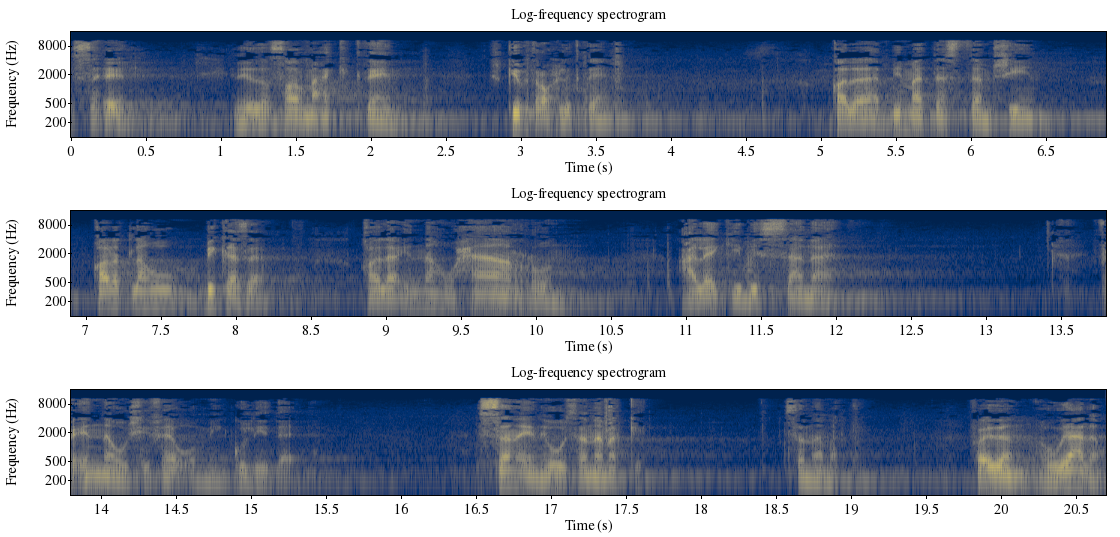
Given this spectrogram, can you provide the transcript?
السهال. يعني إذا صار معك كتان كيف تروح الكتان قال بما تستمشين؟ قالت له بكذا. قال إنه حار عليك بالسنة فإنه شفاء من كل داء. السنة يعني هو سنة مكة. سنة مكة. فإذا هو يعلم.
